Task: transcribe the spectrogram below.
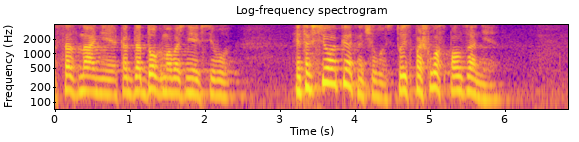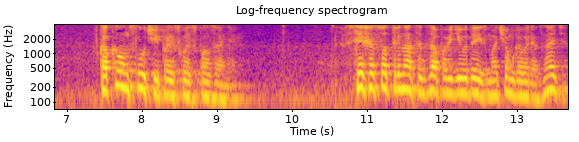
сознания, когда догма важнее всего. Это все опять началось. То есть пошло сползание. В каком случае происходит сползание? Все 613 заповедей иудаизма о чем говорят, знаете?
